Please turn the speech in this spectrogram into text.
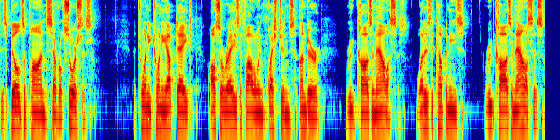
This builds upon several sources. The 2020 update also raised the following questions under root cause analysis What is the company's root cause analysis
